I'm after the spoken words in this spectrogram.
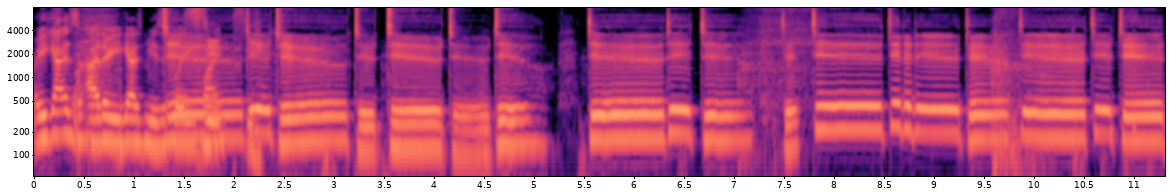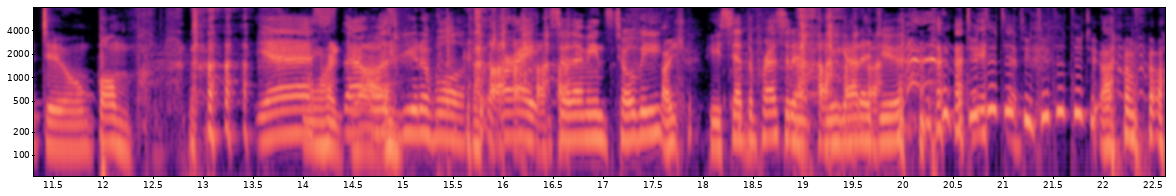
are you guys either you guys musically do do do do do do do. Do do do do do do do do do do do do boom. yes Oh that God. was beautiful all right so that means toby you- he set the precedent you gotta do I don't know.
